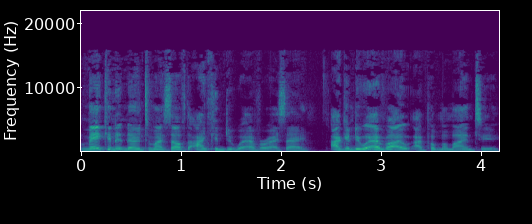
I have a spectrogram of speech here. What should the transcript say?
Making it known to myself that I can do whatever I say. I can do whatever I, I put my mind to.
